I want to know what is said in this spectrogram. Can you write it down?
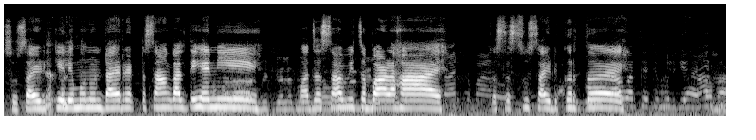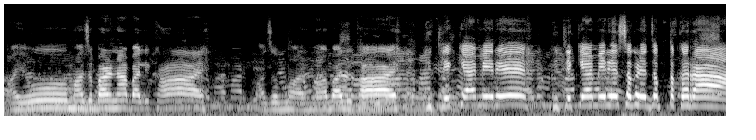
सुसाईड केले म्हणून डायरेक्ट सांगाल ते ह्यानी. माझं सहावीचं बाळ हाय. कसं सुसाईड करतय. आयो माझं बाळ नाबालिक हाय. माझं बाळ नाबालिक हाय. इथले कॅमेरे इथले कॅमेरे सगळे जप्त करा.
